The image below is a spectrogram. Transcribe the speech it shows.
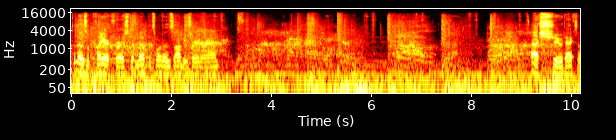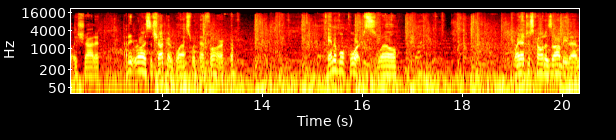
thought that was a player at first, but nope, it's one of those zombies running around. Ah shoot, I accidentally shot it. I didn't realize the shotgun blast went that far. Cannibal corpse, well... Why not just call it a zombie then?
